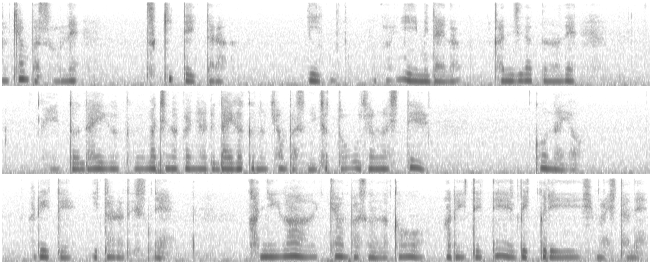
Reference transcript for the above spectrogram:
のキャンパスをね突っ切っていったらいいいいみたいな感じだったので、と大学街中にある大学のキャンパスにちょっとお邪魔して構内を歩いていたらですねカニがキャンパスの中を歩いていてびっくりしましたね。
